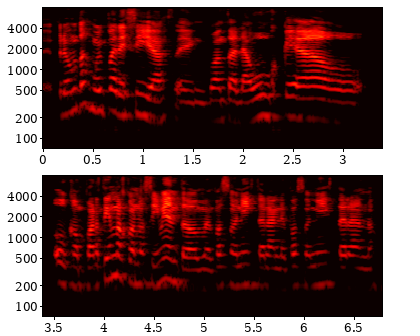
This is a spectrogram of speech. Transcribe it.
eh, preguntas muy parecidas en cuanto a la búsqueda o, o compartirnos conocimientos. Me paso en Instagram, le paso en Instagram, nos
